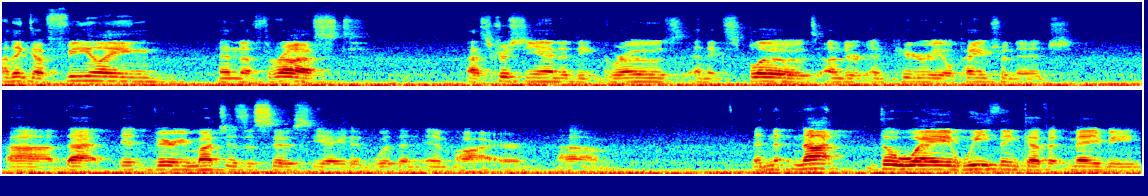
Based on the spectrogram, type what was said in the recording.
I think a feeling and a thrust as Christianity grows and explodes under imperial patronage uh, that it very much is associated with an empire. Um, and not the way we think of it, maybe,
